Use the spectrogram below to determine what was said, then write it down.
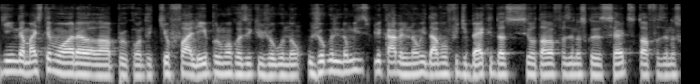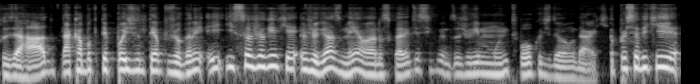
E ainda mais teve uma hora lá por conta que eu falhei por uma coisa que o jogo não. O jogo ele não me explicava, ele não me dava um feedback da, se eu tava fazendo as coisas certas, se eu tava fazendo as coisas errado. Acabou que depois de um tempo jogando, e isso eu joguei o quê? Eu joguei umas meia hora, uns 45 minutos. Eu joguei muito pouco de The Long Dark. Eu percebi que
